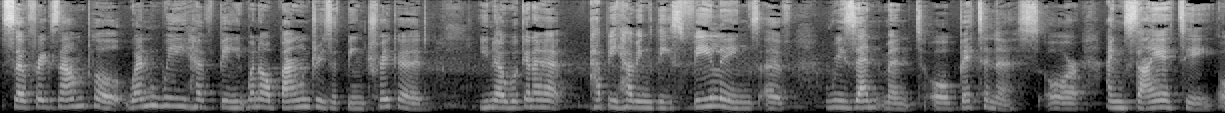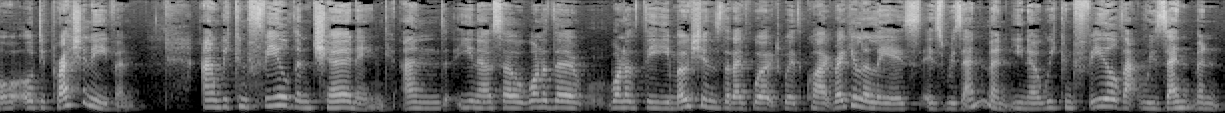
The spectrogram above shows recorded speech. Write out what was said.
So, for example, when we have been, when our boundaries have been triggered, you know, we're going to be having these feelings of resentment or bitterness or anxiety or, or depression, even. And we can feel them churning. And, you know, so one of the one of the emotions that I've worked with quite regularly is is resentment. You know, we can feel that resentment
